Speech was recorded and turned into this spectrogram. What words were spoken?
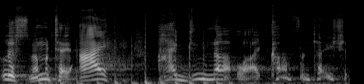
listen, I'm going to tell you, I, I do not like confrontation.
